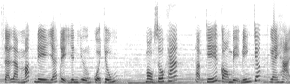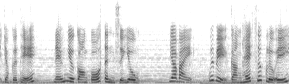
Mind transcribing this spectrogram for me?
sẽ làm mất đi giá trị dinh dưỡng của chúng. Một số khác thậm chí còn bị biến chất gây hại cho cơ thể nếu như còn cố tình sử dụng. Do vậy, quý vị cần hết sức lưu ý.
